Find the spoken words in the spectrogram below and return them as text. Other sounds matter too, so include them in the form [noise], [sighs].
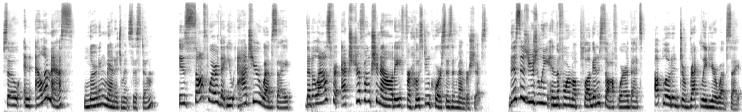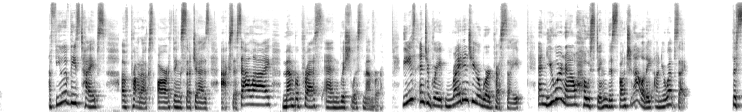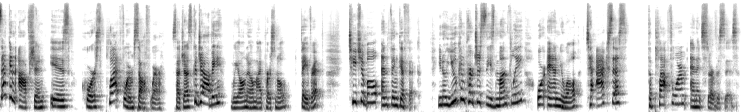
So, an LMS, learning management system, is software that you add to your website that allows for extra functionality for hosting courses and memberships. This is usually in the form of plugin software that's uploaded directly to your website. A few of these types of products are things such as AccessAlly, MemberPress, and Wishlist Member. These integrate right into your WordPress site, and you are now hosting this functionality on your website. The second option is course platform software, such as Kajabi, we all know my personal favorite, Teachable, and Thinkific. You know, you can purchase these monthly or annual to access the platform and its services.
